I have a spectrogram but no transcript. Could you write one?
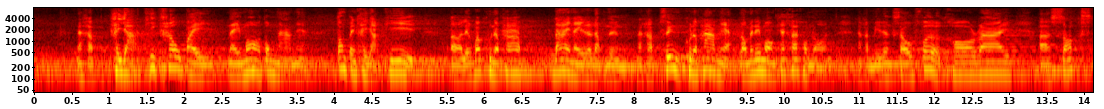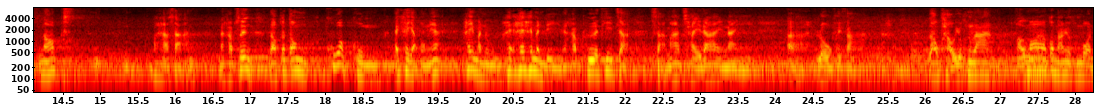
ำนะครับ ขยะที่เข้าไปในหม้อต้มน้ำเนี่ยต้องเป็นขยะที่เรียกว่าคุณภาพได้ในระดับหนึ่งนะครับ ซึ่งคุณภาพเนี่ยเราไม่ได้มองแค่ค่าความร้อนนะครับมีเรื่องซัลเฟอร์คอไรซ็อกซ์น็อกซ์มหาศาลนะครับ ซึ่งเราก็ต้องควบคุมไอ้ขยะตรงนี้ให้มันให้ให้ให้มันดีนะครับ เพื่อที่จะสามารถใช้ได้ในโรงไฟฟ้านะครับเราเผาอยู่ข้างล่าง เผาหม้อต้มน้ำอยู่ข้างบน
